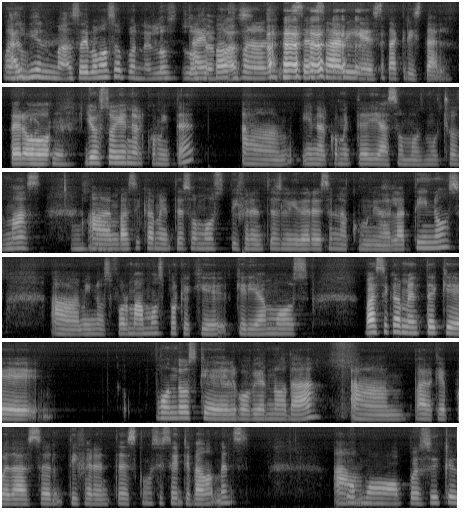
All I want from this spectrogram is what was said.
Bueno, Alguien más, ahí vamos a poner los, los ahí vamos demás. a poner César y esta Cristal, pero yo estoy en el comité um, y en el comité ya somos muchos más. Ah, básicamente somos diferentes líderes en la comunidad latinos ah, y nos formamos porque que- queríamos básicamente que fondos que el gobierno da para que pueda hacer diferentes, ¿cómo se dice? Developments. Como, pues sí que,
